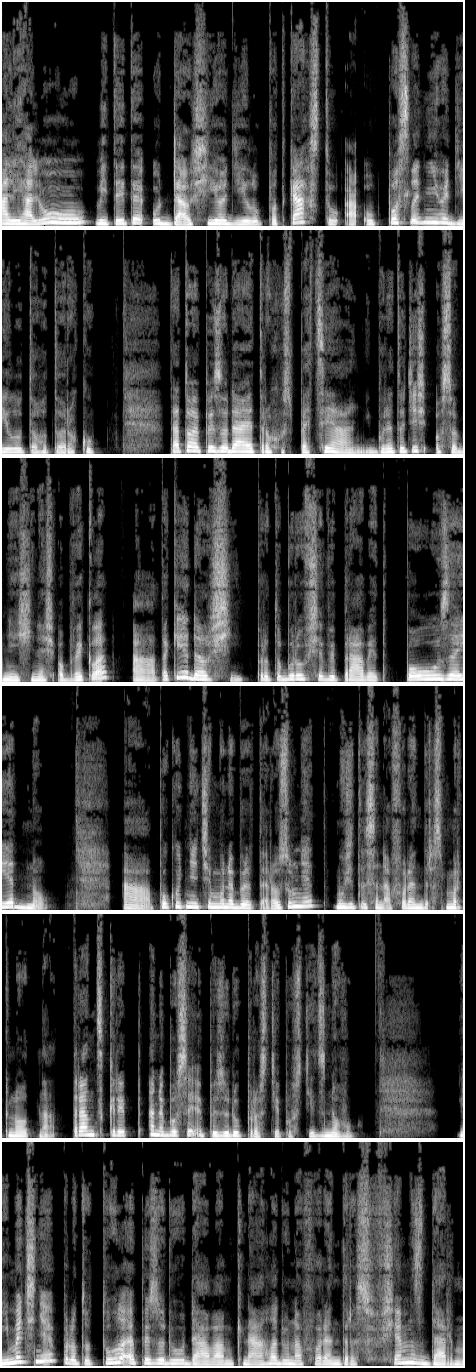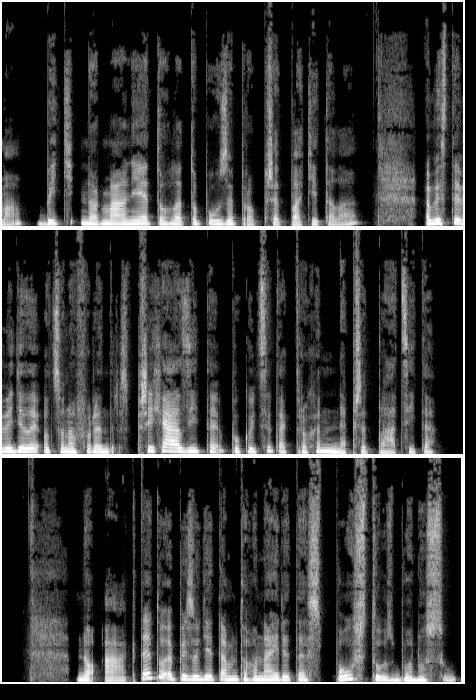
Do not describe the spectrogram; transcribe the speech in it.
Hallo, vítejte u dalšího dílu podcastu a u posledního dílu tohoto roku. Tato epizoda je trochu speciální, bude totiž osobnější než obvykle a taky je delší, proto budu vše vyprávět pouze jednou. A pokud něčemu nebudete rozumět, můžete se na Forender smrknout na transkript anebo si epizodu prostě pustit znovu. Výjimečně proto tuhle epizodu dávám k náhledu na Forenders všem zdarma, byť normálně je tohleto pouze pro předplatitele, abyste věděli, o co na Forenders přicházíte, pokud si tak trochu nepředplácíte. No a k této epizodě tam toho najdete spoustu z bonusů.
